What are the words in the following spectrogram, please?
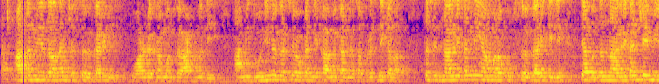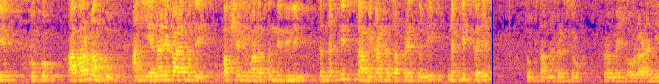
आदरणीय दादांच्या सहकार्याने वार्ड क्रमांक आठमध्ये आम्ही दोन्ही नगरसेवकांनी कामे करण्याचा प्रयत्न केला. तसेच नागरिकांनी आम्हाला खूप सहकार्य केले. त्याबद्दल नागरिकांचे मी खूप खूप आभार मानतो. आणि येणाऱ्या काळामध्ये पक्षाने मला संधी दिली तर नक्कीच कामे करण्याचा प्रयत्न मी नक्कीच करेन तुमचा नगरसेवक रमेश भाऊ लाडानी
